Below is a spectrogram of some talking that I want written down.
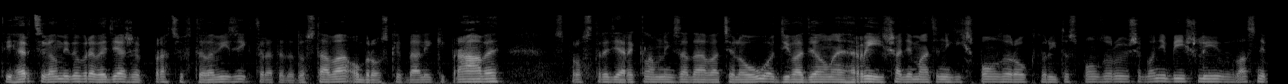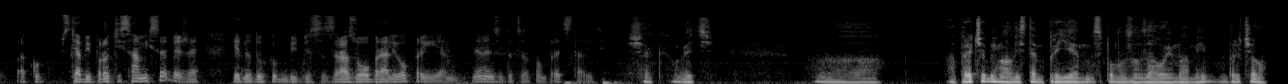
tí herci veľmi dobre vedia, že pracujú v televízii, ktorá teda dostáva obrovské balíky práve z prostredia reklamných zadávateľov, divadelné hry, všade máte nejakých sponzorov, ktorí to sponzorujú, však oni by išli vlastne ako vzťahy proti sami sebe, že jednoducho by sa zrazu obrali o príjem. Neviem si to celkom predstaviť. Však veď a prečo by mal ísť ten príjem spolu so zaujímami? Prečo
